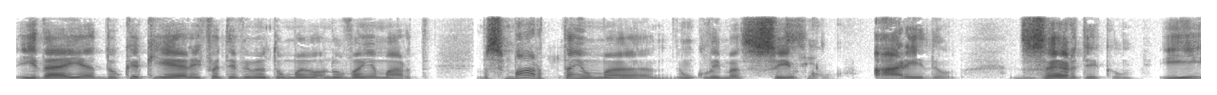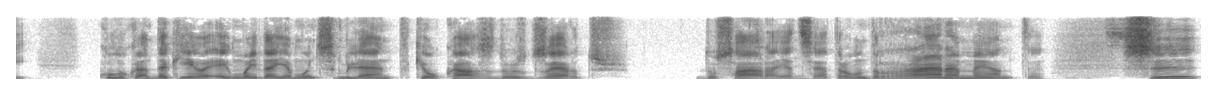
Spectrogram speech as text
ideia do que, é que era efetivamente uma nuvem a Marte. Se Marte tem uma, um clima seco, seco, árido, desértico e colocando aqui uma ideia muito semelhante, que é o caso dos desertos do Saara, etc., onde raramente se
